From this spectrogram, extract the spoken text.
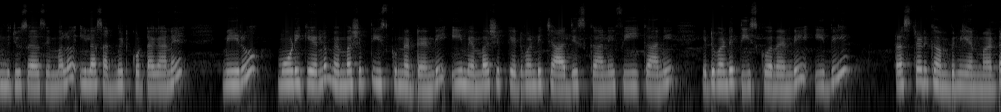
ఉంది చూసారా సింబల్? ఇలా సబ్మిట్ కొట్టగానే మీరు మోడీ కేర్లో మెంబర్షిప్ తీసుకున్నట్టే అండి. ఈ మెంబర్షిప్కి ఎటువంటి ఛార్జెస్ కానీ ఫీ కానీ ఎటువంటి తీసుకోరండి. ఇది ట్రస్టెడ్ కంపెనీ అనమాట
